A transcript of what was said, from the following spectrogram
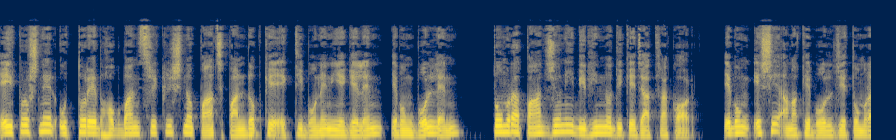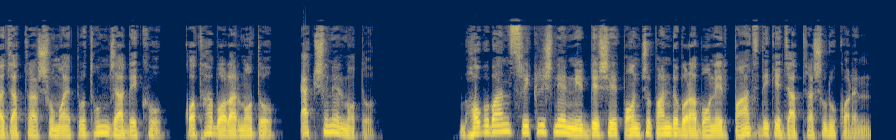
এই প্রশ্নের উত্তরে ভগবান শ্রীকৃষ্ণ পাঁচ পাণ্ডবকে একটি বনে নিয়ে গেলেন এবং বললেন, তোমরা পাঁচজনই বিভিন্ন দিকে যাত্রা কর এবং এসে আমাকে বল যে তোমরা যাত্রার সময় প্রথম যা দেখো, কথা বলার মতো, অ্যাকশনের মতো। ভগবান শ্রীকৃষ্ণের নির্দেশে পঞ্চপাণ্ডবরা বনের পাঁচ দিকে যাত্রা শুরু করেন।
